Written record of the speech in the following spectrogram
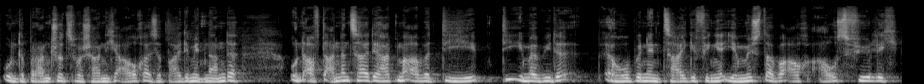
Und der Brandschutz wahrscheinlich auch, also beide miteinander. Und auf der anderen Seite hat man aber die, die immer wieder erhobenen Zeigefinger. Ihr müsst aber auch ausführlich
